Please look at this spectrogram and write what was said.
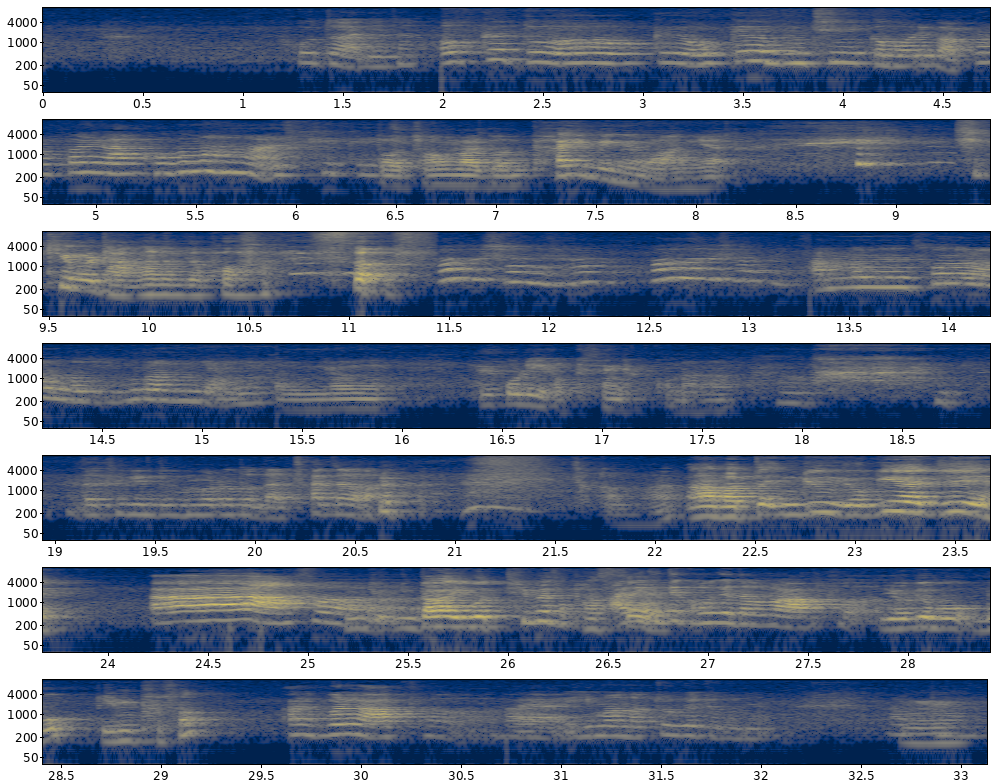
호도 아니다. 어깨도 어, 어깨, 어깨가 뭉치니까 머리가 아파. 빨리 아 그거만 하면 안 시킬게. 너 정말 넌 타이밍의 왕이야. 시킴을 당하는데 벗어날 수 없어. 아우 시원해. 아우 시원해. 안마는 손으로 하는 거지 입으로 하는 게 아니야. 인형이 해골이 이렇게 생겼구나. 나 되게 눈물어도 날 찾아와. 잠깐만. 아 맞다. 인경 여기 해야지. 아 아파. 인경, 나 이거 TV에서 봤어. 아니 근데 거기 너무 아파. 여기 뭐 뭐? 림프선? 아 몰라 아파 아야 이마 하나 쪼개줘 그냥. 아파. 음.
